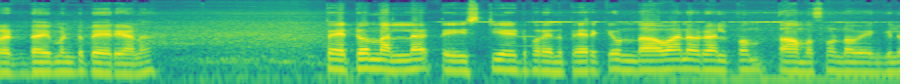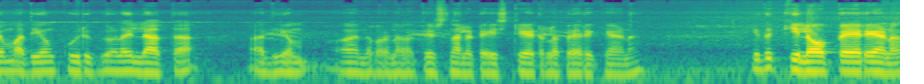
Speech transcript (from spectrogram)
റെഡ് ഡയമണ്ട് പേരയാണ്. ഇപ്പം ഏറ്റവും നല്ല ടേസ്റ്റി ആയിട്ട് പറയുന്നത് പേരയ്ക്ക ഉണ്ടാവാൻ ഒരല്പം താമസം ഉണ്ടാവുമെങ്കിലും അധികം കുരുക്കുകളില്ലാത്ത അധികം എന്താ പറയുക അത്യാവശ്യം നല്ല ടേസ്റ്റി ആയിട്ടുള്ള പേരയ്ക്കയാണ് ഇത് കിലോ പേരയാണ്.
